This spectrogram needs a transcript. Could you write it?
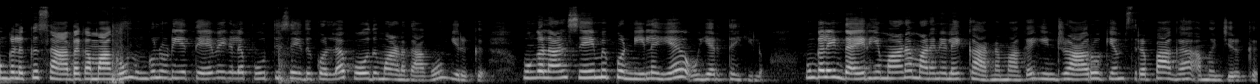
உங்களுக்கு சாதகமாகவும் உங்களுடைய தேவைகளை பூர்த்தி செய்து கொள்ள போதுமானதாகவும் இருக்குது உங்களால் சேமிப்பு நிலையை உயர்த்த இயலும். உங்களின் தைரியமான மனநிலை காரணமாக இன்று ஆரோக்கியம் சிறப்பாக அமைஞ்சிருக்கு.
